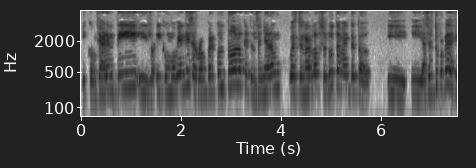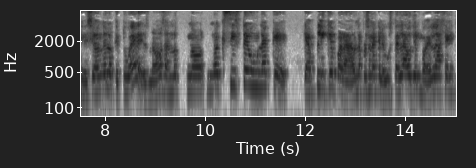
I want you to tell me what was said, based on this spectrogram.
y confiar en ti y, y como bien dice, romper con todo lo que te enseñaron, cuestionarlo absolutamente todo y, y hacer tu propia definición de lo que tú eres, ¿no? O sea, no, no, no existe una que, que aplique para una persona que le gusta el audio, el modelaje,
